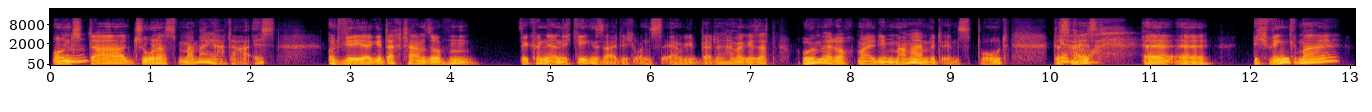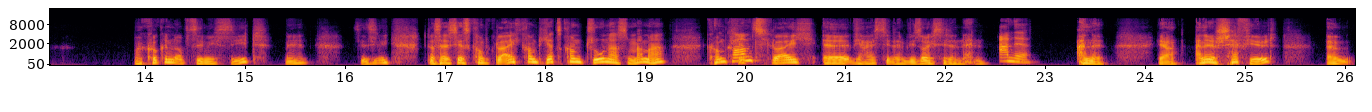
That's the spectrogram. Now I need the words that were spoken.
Und Mhm. da Jonas Mama ja da ist und wir ja gedacht haben, so, hm, wir können ja nicht gegenseitig uns irgendwie betteln, haben wir gesagt, holen wir doch mal die Mama mit ins Boot. Das Genau. heißt, äh, äh, ich wink mal, mal gucken, ob sie mich sieht. Nee, sie sieht mich. Das heißt, jetzt kommt gleich, kommt, jetzt kommt Jonas Mama, kommt, kommt. jetzt gleich, äh, wie heißt sie denn? Wie soll ich sie denn nennen? Anne. Anne. Ja, Anne Sheffield. Ähm,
